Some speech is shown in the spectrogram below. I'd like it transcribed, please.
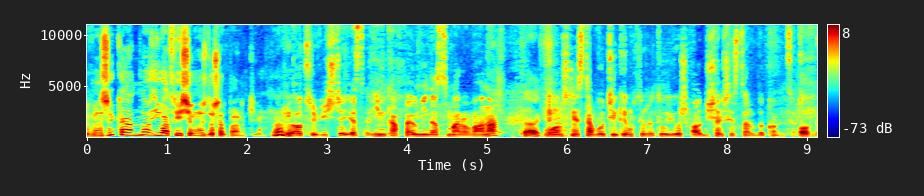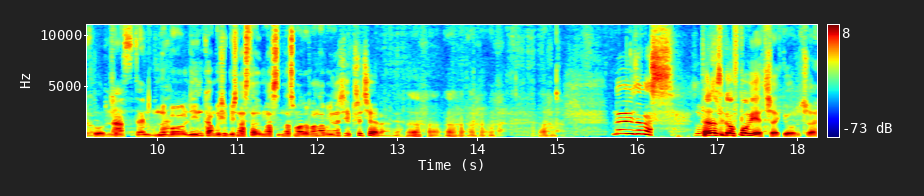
y, wężyka, no i łatwiej ściągnąć do szarpanki. No i oczywiście jest linka w pełni nasmarowana, Tak. łącznie z tawocikiem, który tu już, o dzisiaj się starł do końca. O kurczę. Następne. No bo linka musi być nasta- nas, nasmarowana, bo inaczej przeciera, nie? No i zaraz zobaczymy. Teraz tylko w powietrze, kurczę.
